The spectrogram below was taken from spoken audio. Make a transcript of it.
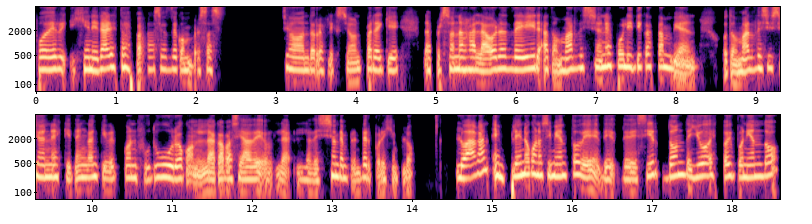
poder generar estos espacios de conversación de reflexión para que las personas a la hora de ir a tomar decisiones políticas también o tomar decisiones que tengan que ver con el futuro, con la capacidad de la, decisión de emprender, por ejemplo, lo hagan en pleno conocimiento de, de, decir dónde yo estoy poniendo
